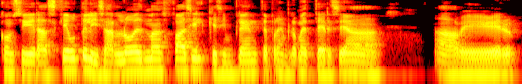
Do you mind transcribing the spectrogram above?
consideras que utilizarlo es más fácil que simplemente, por ejemplo, meterse a, a ver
